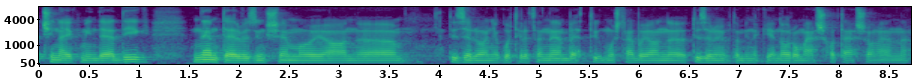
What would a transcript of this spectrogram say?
csináljuk, mint eddig. Nem tervezünk sem olyan tüzelőanyagot, illetve nem vettünk mostában olyan tüzelőanyagot, aminek ilyen aromás hatása lenne.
